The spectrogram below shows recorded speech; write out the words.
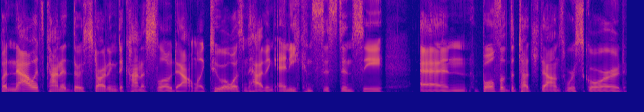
But now it's kind of they're starting to kind of slow down. Like Tua wasn't having any consistency, and both of the touchdowns were scored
